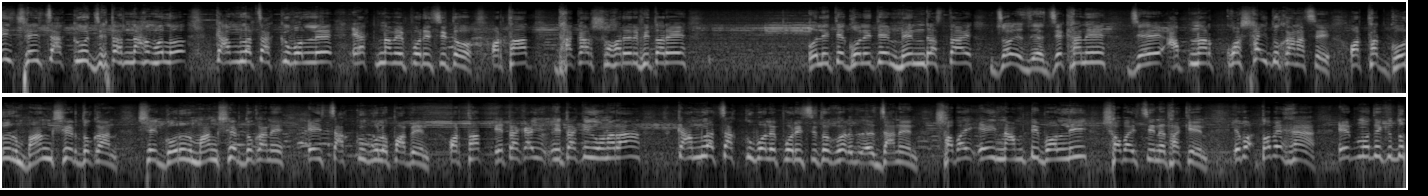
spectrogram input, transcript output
এই সেই চাক্কু যেটার নাম হলো কামলা চাক্কু বললে এক নামে পরিচিত। অর্থাৎ ঢাকার শহরের ভিতরে অলিতে গলিতে মেন রাস্তায় যেখানে যে আপনার কষাই দোকান আছে, অর্থাৎ গরুর মাংসের দোকান, সেই গরুর মাংসের দোকানে এই চাক্কুগুলো পাবেন। অর্থাৎ এটাকেই এটাকেই ওনারা কামলা চাক্কু বলে পরিচিত জানেন। সবাই এই নামটি বললেই সবাই চিনে থাকেন। এবার, তবে হ্যাঁ এর মধ্যে কিন্তু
